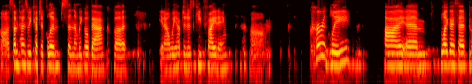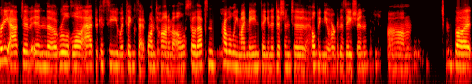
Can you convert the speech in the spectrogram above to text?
Uh, sometimes we catch a glimpse and then we go back, but you know we have to just keep fighting. Um, currently, I am, like I said, pretty active in the rule of law advocacy with things at Guantanamo. So that's probably my main thing in addition to helping the organization. Um, but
